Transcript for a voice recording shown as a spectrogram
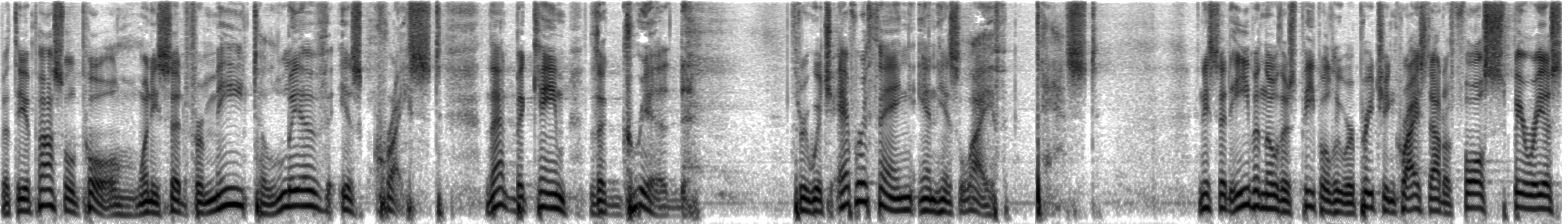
but the Apostle Paul, when he said, For me to live is Christ, that became the grid through which everything in his life passed. And he said, even though there's people who were preaching Christ out of false, spurious,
